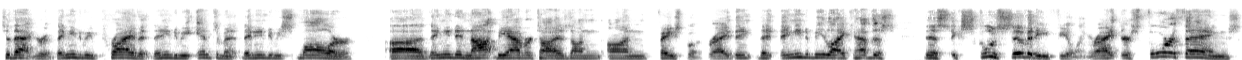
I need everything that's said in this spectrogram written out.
to that group. They need to be private. They need to be intimate. They need to be smaller. Uh, they need to not be advertised on on Facebook, right? They, they they need to be like have this this exclusivity feeling, right? There's four things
